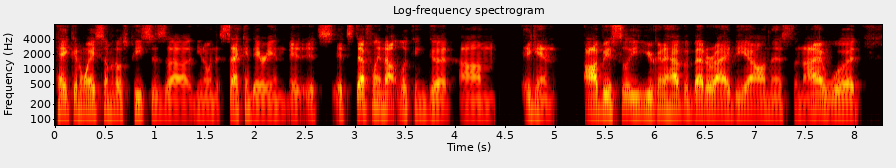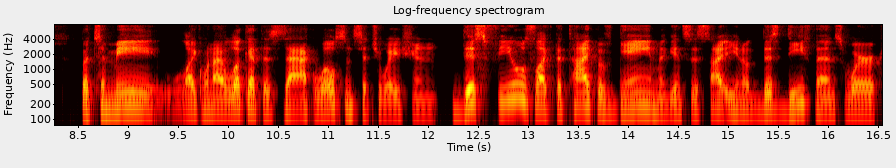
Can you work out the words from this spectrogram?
taking away some of those pieces, uh, you know, in the secondary, and it, it's it's definitely not looking good. Um, again, obviously, you're going to have a better idea on this than I would. But to me, like when I look at this Zach Wilson situation, this feels like the type of game against this, you know, this defense where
